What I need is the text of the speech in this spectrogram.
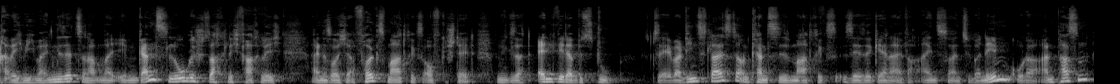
habe ich mich mal hingesetzt und habe mal eben ganz logisch, sachlich, fachlich eine solche Erfolgsmatrix aufgestellt. Und wie gesagt, entweder bist du selber Dienstleister und kannst diese Matrix sehr, sehr gerne einfach eins zu eins übernehmen oder anpassen.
